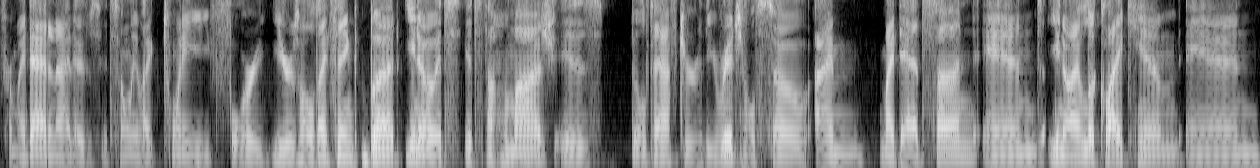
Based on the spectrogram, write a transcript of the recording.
for my dad and I. There's, it's only like 24 years old, I think. But, you know, it's, it's the homage is built after the original. So I'm my dad's son, and you know I look like him, and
